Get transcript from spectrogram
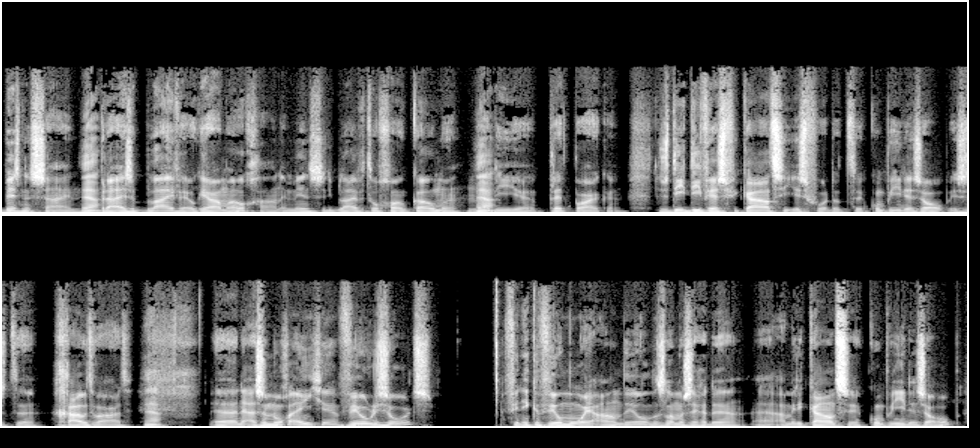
business zijn. Ja. De prijzen blijven elk jaar omhoog gaan. En mensen die blijven toch gewoon komen naar Ja. die pretparken. Dus die diversificatie is voor dat Compagnie des Alpes is het goud waard. ja. Nou, is er nog eentje, veel resorts. Vind ik een veel mooier aandeel. Dat is, laat maar zeggen, de eh, Amerikaanse compagnie de Zoop.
